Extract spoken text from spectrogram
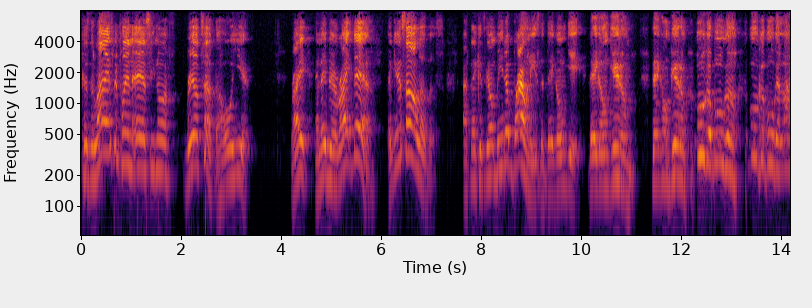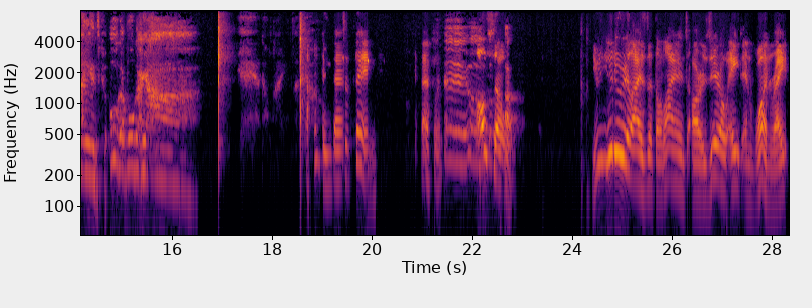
because the Lions been playing the AFC North real tough the whole year, right? And they've been right there against all of us. I think it's gonna be the brownies that they're gonna get. They gonna get them. They gonna get them. Ooga booga, ooga booga lions, ooga booga ya. I don't think that's a thing. That one- Hey, oh, Oh, oh, also- oh, You you do realize that the Lions are zero, eight, and one, right?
